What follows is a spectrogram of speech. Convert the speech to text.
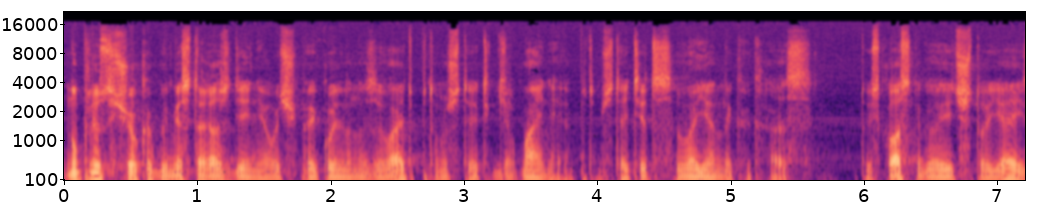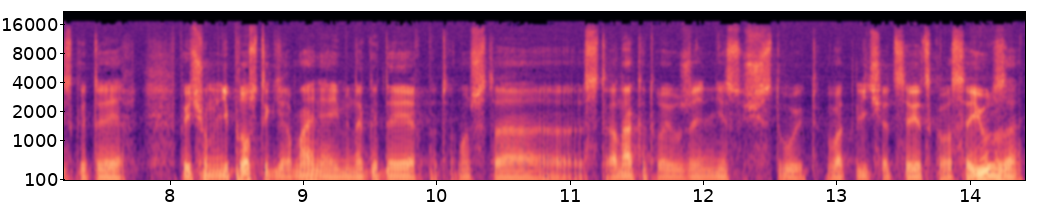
Ну, плюс еще как бы место рождения очень прикольно называть, потому что это Германия, потому что отец военный как раз. То есть классно говорить, что я из ГДР. Причем не просто Германия, а именно ГДР, потому что страна, которая уже не существует. В отличие от Советского Союза,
